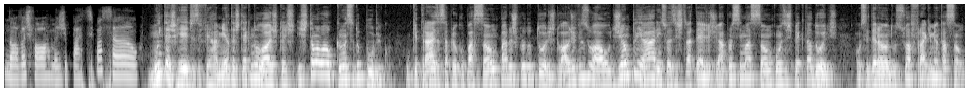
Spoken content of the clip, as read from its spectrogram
novas formas de participação. Muitas redes e ferramentas tecnológicas estão ao alcance do público, o que traz essa preocupação para os produtores do audiovisual de ampliarem suas estratégias de aproximação com os espectadores, considerando sua fragmentação.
